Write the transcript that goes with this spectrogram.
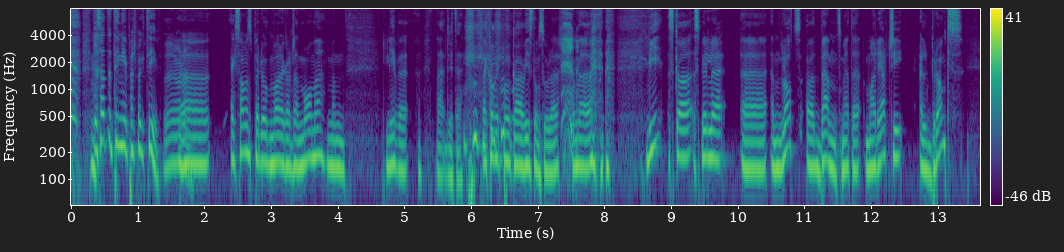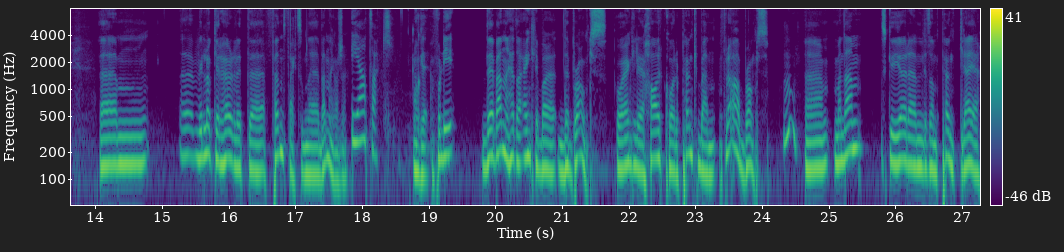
det setter ting i perspektiv. Det gjør det. Eh, eksamensperioden varer kanskje en måned, men livet Nei, drit i det. Jeg kom ikke på noe visdomsord der. Men, eh, vi skal spille eh, en låt av et band som heter Mariachi El Bronx. Um, vil dere høre litt eh, fun facts om det bandet, kanskje? Ja takk. Ok, fordi det bandet heter egentlig bare The Bronx, og egentlig hardcore punkband fra Bronx. Um, men de skulle gjøre en litt sånn punk-greie.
